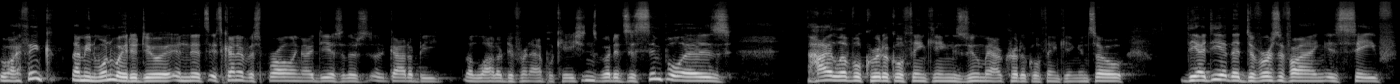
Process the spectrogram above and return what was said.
Well, I think I mean one way to do it, and it's it's kind of a sprawling idea, so there's uh, got to be a lot of different applications, but it's as simple as high level critical thinking, zoom out critical thinking, and so the idea that diversifying is safe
